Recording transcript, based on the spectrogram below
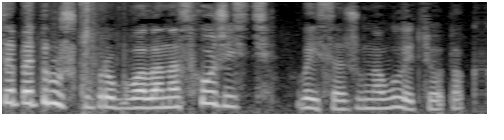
Це петрушку пробувала на схожість, висаджу на вулицю отак.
